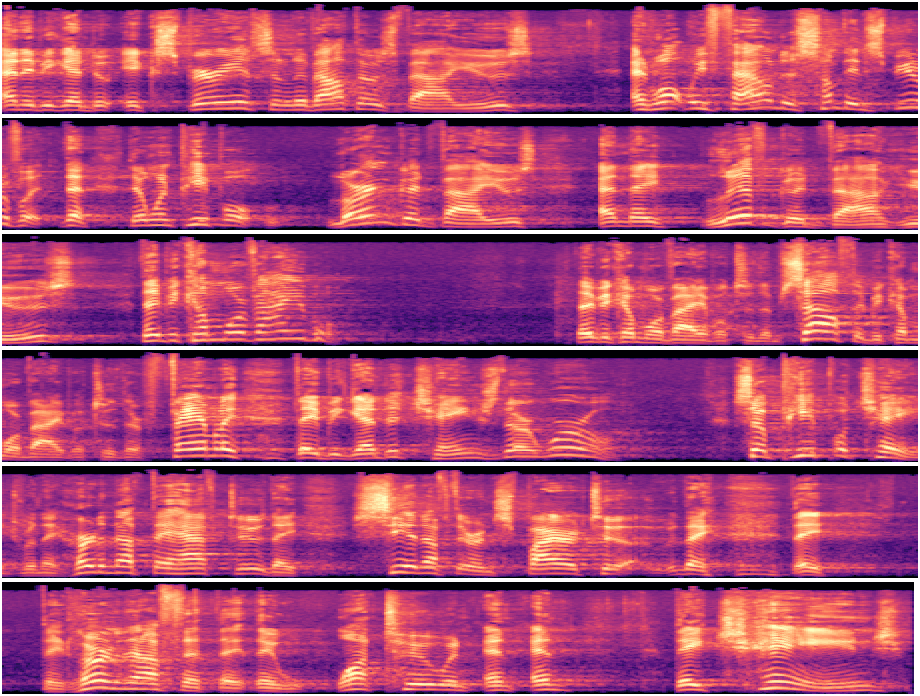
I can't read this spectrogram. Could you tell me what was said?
and they begin to experience and live out those values and what we found is something that's beautiful that, that when people learn good values and they live good values, they become more valuable. They become more valuable to themselves, they become more valuable to their family, they begin to change their world. So people change. When they heard enough, they have to. They see enough, they're inspired to. They, they, they learn enough that they, they want to, and, and, and they change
